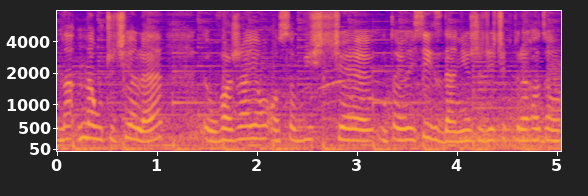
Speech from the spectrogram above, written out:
na, nauczyciele uważają osobiście, to jest ich zdanie, że dzieci, które chodzą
